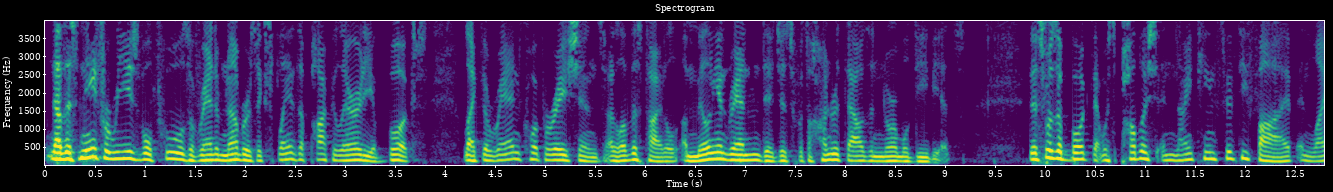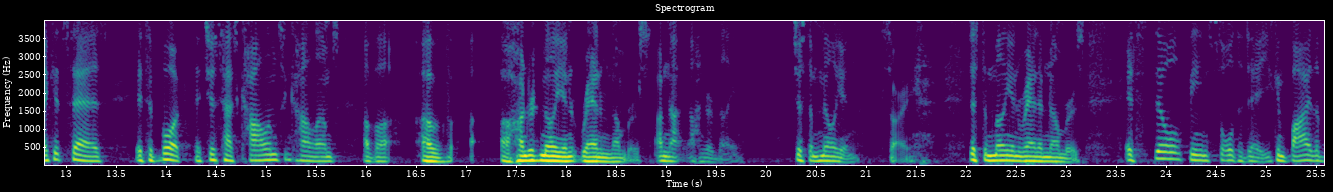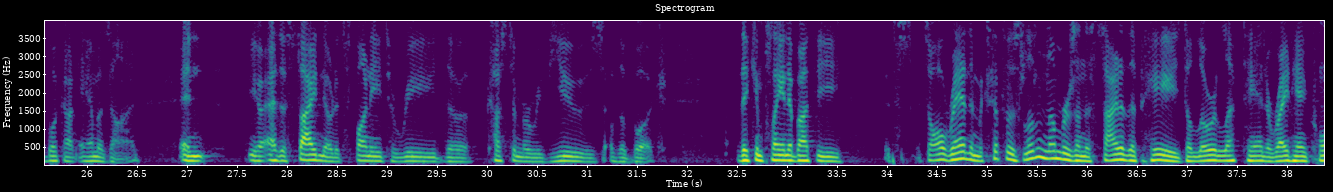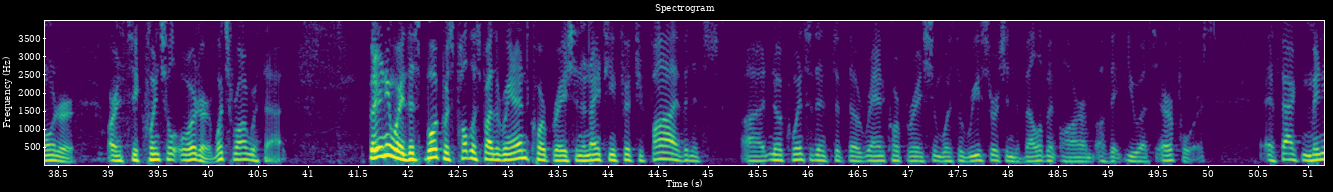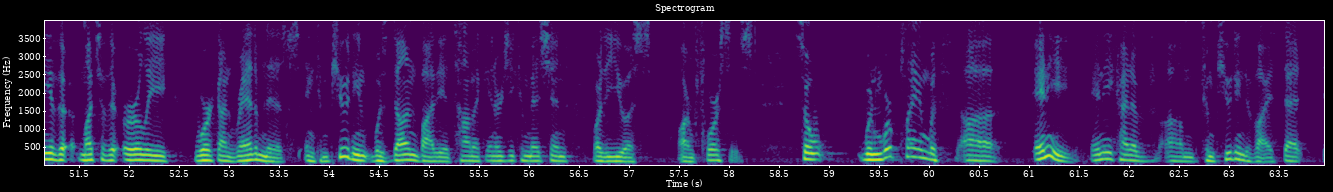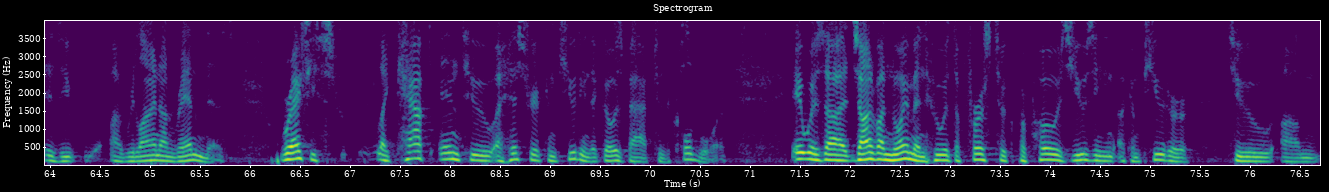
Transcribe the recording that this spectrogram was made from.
now, this need for reusable pools of random numbers explains the popularity of books like the RAND Corporation's, I love this title, A Million Random Digits with 100,000 Normal Deviates. This was a book that was published in 1955, and like it says, it's a book that just has columns and columns of a, of 100 million random numbers. I'm not 100 million, just a million, sorry just a million random numbers. It's still being sold today. You can buy the book on Amazon. And you know, as a side note, it's funny to read the customer reviews of the book. They complain about the it's, it's all random except for those little numbers on the side of the page, the lower left hand and right hand corner are in sequential order. What's wrong with that? But anyway, this book was published by the RAND Corporation in 1955, and it's uh, no coincidence that the RAND Corporation was the research and development arm of the U.S. Air Force. In fact, many of the, much of the early work on randomness in computing was done by the Atomic Energy Commission or the U.S. Armed Forces. So when we're playing with uh, any, any kind of um, computing device that is uh, relying on randomness, we're actually st- like tapped into a history of computing that goes back to the Cold War. It was uh, John von Neumann who was the first to propose using a computer to um,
